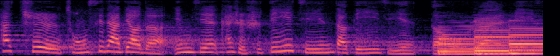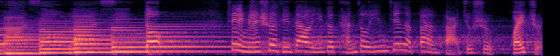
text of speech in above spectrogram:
它是从 C 大调的音阶开始是第一级音到第一级音哆来咪发嗦拉西哆。这里面涉及到一个弹奏音阶的办法，就是拐指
